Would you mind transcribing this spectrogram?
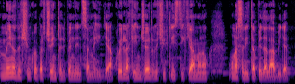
meno del 5% di pendenza media, quella che in gergo i ciclisti chiamano una salita pedalabile.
